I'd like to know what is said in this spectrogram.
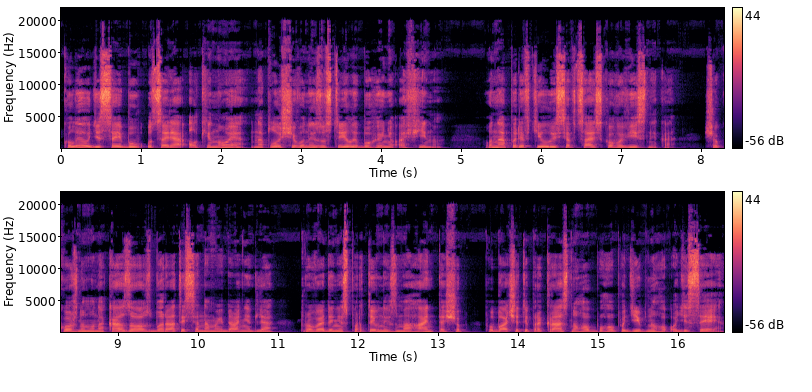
Коли Одіссей був у царя Алкіноя, на площі вони зустріли богиню Афіну. Вона перевтілилася в царського вісника, що кожному наказував збиратися на майдані для проведення спортивних змагань та щоб побачити прекрасного богоподібного Одіссея.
